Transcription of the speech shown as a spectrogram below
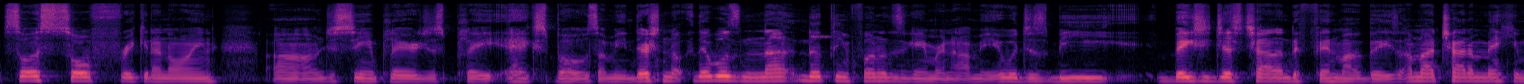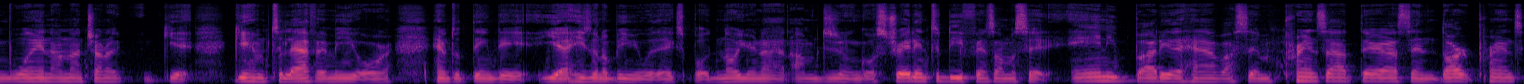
So it's so freaking annoying. Um, just seeing players just play X-Bows. I mean, there's no, there was not nothing fun of this game right now. I mean, it would just be basically just trying to defend my base. I'm not trying to make him win. I'm not trying to get get him to laugh at me or him to think that yeah he's gonna beat me with X-Bow. No, you're not. I'm just gonna go straight into defense. I'm gonna set anybody that have. I send Prince out there. I send Dark Prince.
